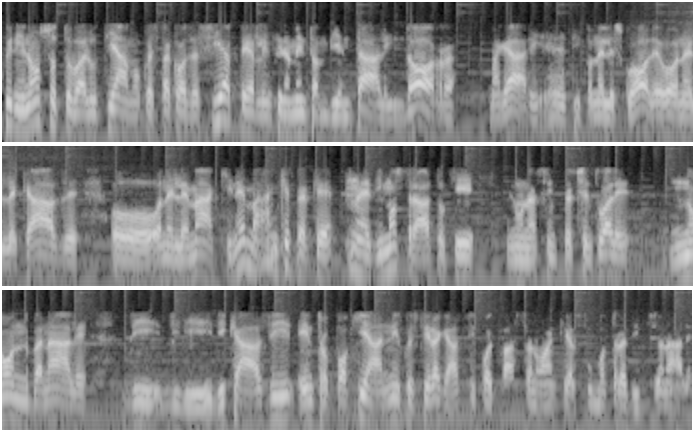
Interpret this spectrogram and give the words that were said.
Quindi non sottovalutiamo questa cosa sia per l'inquinamento ambientale, indoor, magari eh, tipo nelle scuole o nelle case o, o, nelle macchine, ma anche perché è dimostrato che in una percentuale non banale di, di, di, casi entro pochi anni questi ragazzi poi passano anche al fumo tradizionale.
